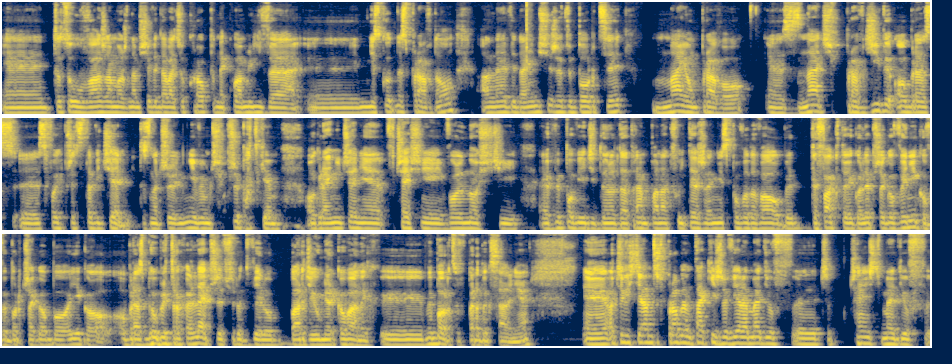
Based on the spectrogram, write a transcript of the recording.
E, to, co uważa, może nam się wydawać okropne, kłamliwe, e, niezgodne z prawdą, ale wydaje mi się, że wyborcy mają prawo e, znać prawdziwy obraz swoich przedstawicieli. To znaczy, nie wiem, czy przypadkiem ograniczenie wcześniej wolności wypowiedzi Donalda Trumpa na Twitterze nie spowodowałoby de facto jego lepszego wyniku wyborczego, bo jego obraz byłby trochę lepszy wśród wielu bardziej umiarkowanych wyborców, paradoksalnie. E, oczywiście mam też problem taki, że wiele mediów, e, czy część mediów e,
